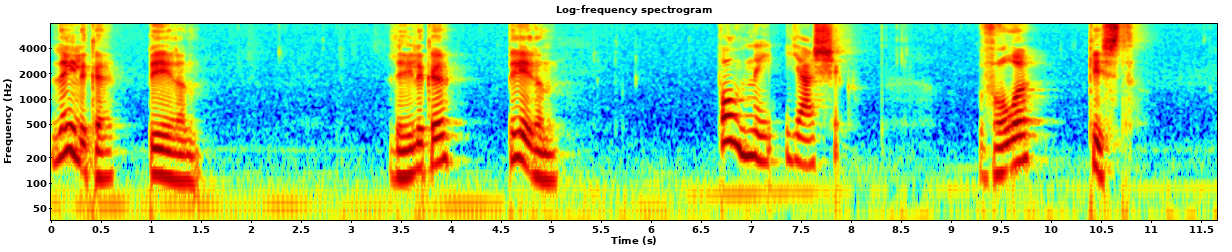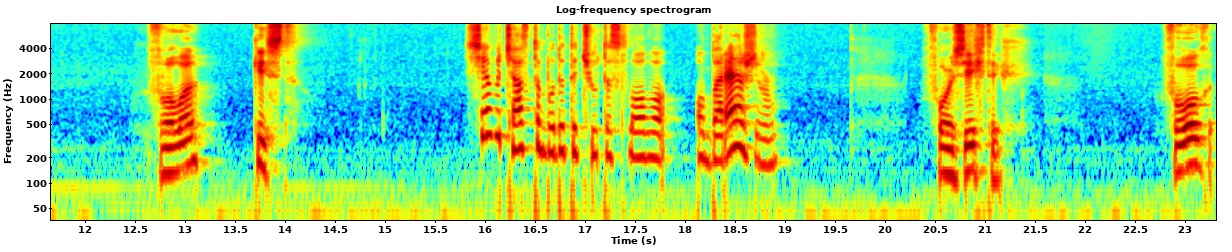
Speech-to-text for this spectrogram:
Lelijke peren. Lelijke peren. повний ящик, Volle kist. Volle kist. Ще ви часто будете чути слово обережно, Voorzichtig. Voorzichtig.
